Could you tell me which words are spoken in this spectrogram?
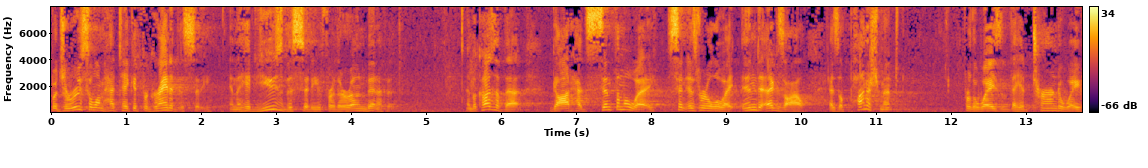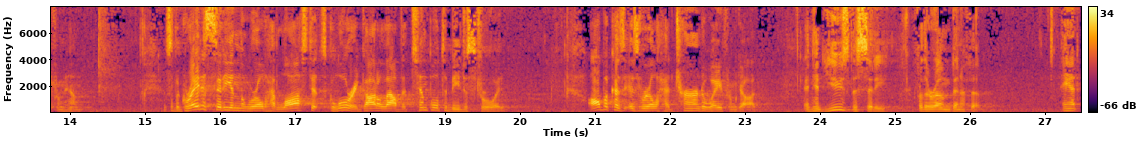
But Jerusalem had taken for granted this city, and they had used the city for their own benefit. And because of that, God had sent them away, sent Israel away into exile as a punishment for the ways that they had turned away from Him. And so the greatest city in the world had lost its glory. God allowed the temple to be destroyed. All because Israel had turned away from God and had used the city for their own benefit. And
